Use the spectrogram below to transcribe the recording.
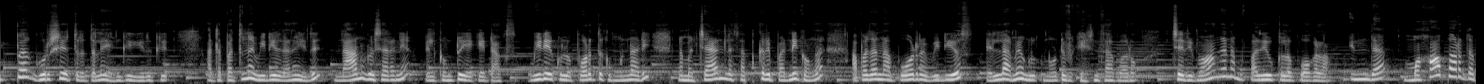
இப்போ குருஷேத்திரத்தில் எங்கே இருக்குது அதை பற்றின வீடியோ தாங்க இது. நான் உங்கள் Saranya welcome to AK talks வீடியோக்குள்ளே போகிறதுக்கு முன்னாடி நம்ம சேனலை சப்ஸ்கிரைப் பண்ணிக்கோங்க. அப்போ தான் நான் போடுற வீடியோஸ் எல்லாமே உங்களுக்கு நோட்டிஃபிகேஷன்ஸாக வரும். சரி வாங்க நம்ம பதிவுக்குள்ளே போகலாம். இந்த மகாபாரத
